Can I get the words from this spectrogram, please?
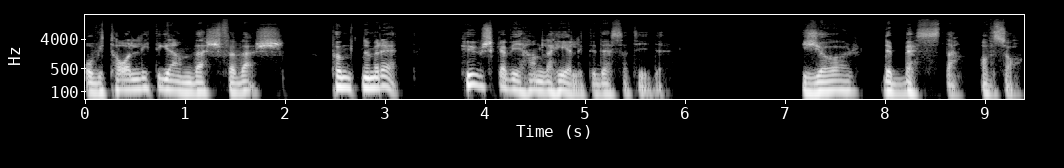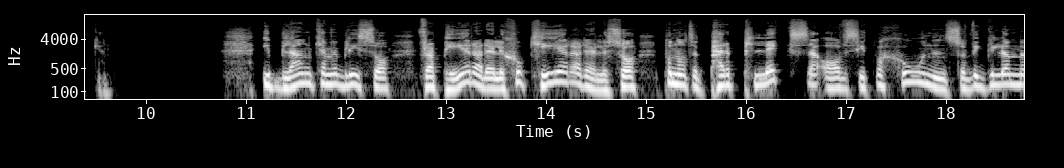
och vi tar lite grann vers för vers. Punkt nummer ett. Hur ska vi handla heligt i dessa tider? Gör det bästa av saken. Ibland kan vi bli så frapperade eller chockerade eller så på något sätt perplexa av situationen så vi glömmer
